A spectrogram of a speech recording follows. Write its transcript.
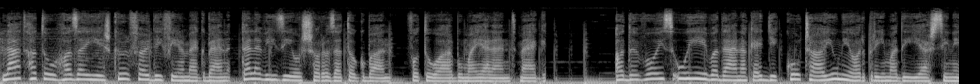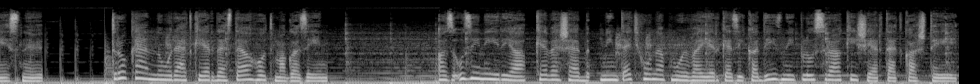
Látható hazai és külföldi filmekben, televíziós sorozatokban, fotóalbuma jelent meg. A The Voice új évadának egyik kócsa a Junior Prima díjas színésznő. Trokán Nórát kérdezte a Hot magazin. Az Uzin írja, kevesebb, mint egy hónap múlva érkezik a Disney Plus-ra a kísértett kastély.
